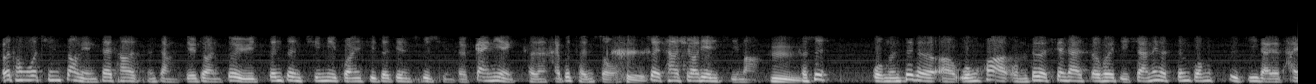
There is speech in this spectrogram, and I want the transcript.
儿童或青少年在他的成长阶段，对于真正亲密关系这件事情的概念可能还不成熟，是，所以他需要练习嘛。嗯。可是我们这个呃文化，我们这个现代社会底下，那个声光刺激来的太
